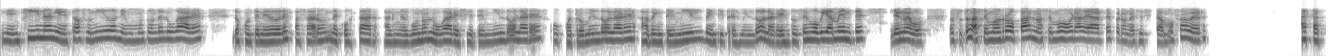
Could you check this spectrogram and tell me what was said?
ni en China, ni en Estados Unidos, ni en un montón de lugares. Los contenedores pasaron de costar en algunos lugares 7 mil dólares o 4 mil dólares a 20 mil, 23 mil dólares. Entonces, obviamente, de nuevo, nosotros hacemos ropa, no hacemos obra de arte, pero necesitamos saber hasta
